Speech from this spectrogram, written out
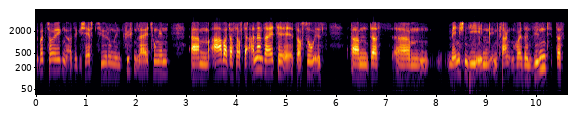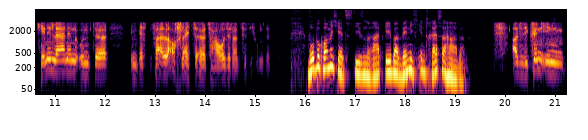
überzeugen, also Geschäftsführungen, Küchenleitungen, ähm, aber dass auf der anderen Seite es auch so ist, ähm, dass ähm, Menschen, die in, in Krankenhäusern sind, das kennenlernen und äh, im besten Fall auch vielleicht äh, zu Hause dann für sich umsetzen. Wo bekomme ich jetzt diesen Ratgeber, wenn ich Interesse habe? Also Sie können ihn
